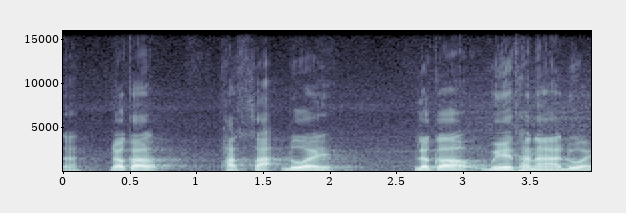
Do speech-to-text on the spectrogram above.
นะแล้วก็ผัสสะด้วย แล้วก็เวทนาด้วย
